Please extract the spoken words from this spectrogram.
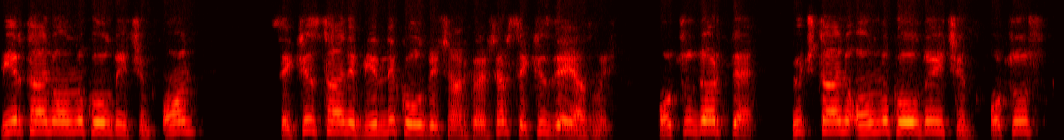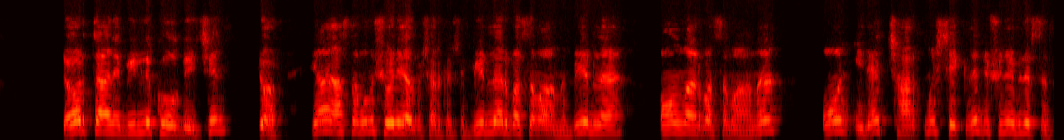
bir tane onluk olduğu için 10, 8 tane birlik olduğu için arkadaşlar 8 diye yazmış. 34'te 3 tane onluk olduğu için 30, 4 tane birlik olduğu için 4. Yani aslında bunu şöyle yazmış arkadaşlar. Birler basamağını 1 ile onlar basamağını 10 ile çarpmış şeklinde düşünebilirsiniz.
